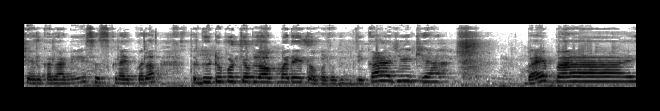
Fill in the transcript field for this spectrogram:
शेअर करा आणि सबस्क्राईब करा. तर भेटू पुढच्या ब्लॉगमध्ये येतो तोपर्यंत तुमची काळजी घ्या. बाय बाय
